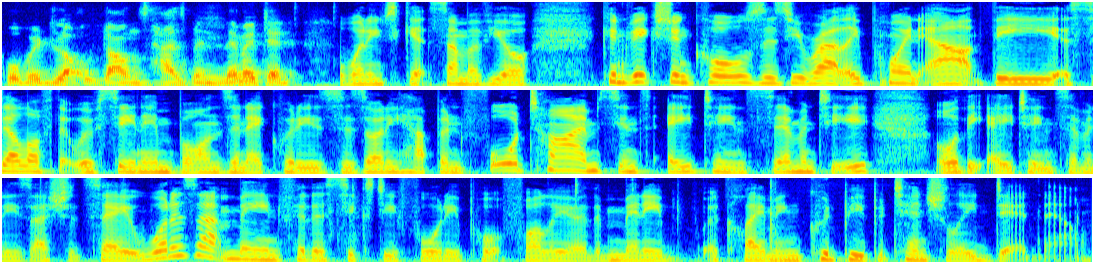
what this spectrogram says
COVID lockdowns has been limited. Wanting to get some of your conviction calls, as you rightly point out, the sell-off that we've seen in bonds and equities has only happened four times since 1870, or the 1870s, I should say. What does that mean for the 60-40 portfolio that many are claiming could be potentially dead now?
